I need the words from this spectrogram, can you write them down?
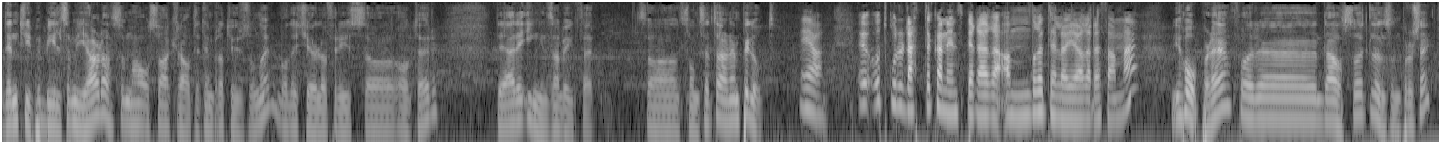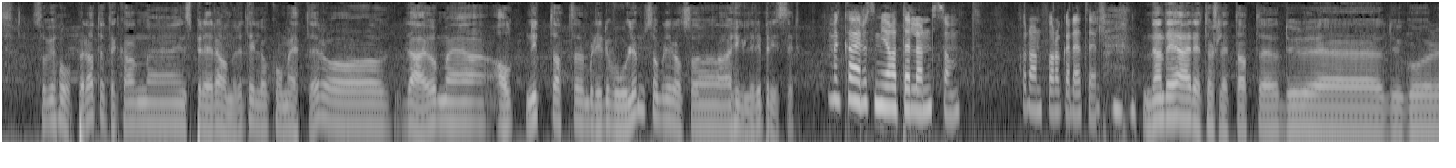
den type bil som vi har, da, som også har krav til temperatursoner, både kjøl og frys og, og, tørr, det er det ingen som har bygd før. Så, sånn sett så er det en pilot. Ja, Og tror du dette kan inspirere andre til å gjøre det samme? Vi håper det, for uh, det er også et lønnsomt prosjekt. Så vi håper at dette kan uh, inspirere andre til å komme etter. Og det er jo med alt nytt at blir det volum, så blir det også hyggeligere priser. Men hva er det som gjør at det er lønnsomt? Hvordan får dere det til? Nei, det er rett og slett at uh, du, du, går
